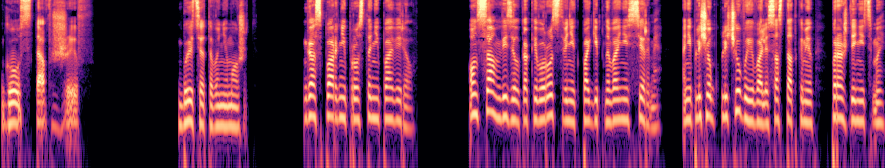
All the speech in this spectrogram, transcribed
Густав жив». «Быть этого не может». Гаспар не просто не поверил. Он сам видел, как его родственник погиб на войне с серыми. Они плечом к плечу воевали с остатками порождений тьмы,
